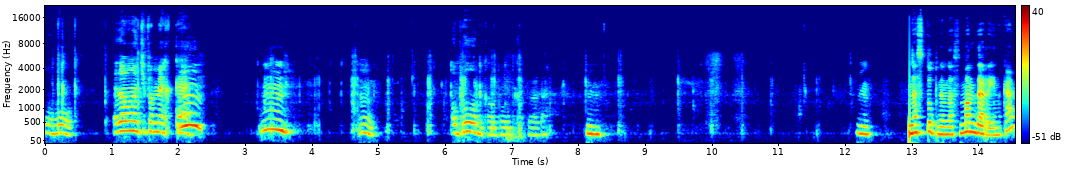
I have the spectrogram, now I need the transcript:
Ого. Я думала, типа мягке. М, м, М. Оболонка, оболонка, правда. м. Наступне в нас мандаринка.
